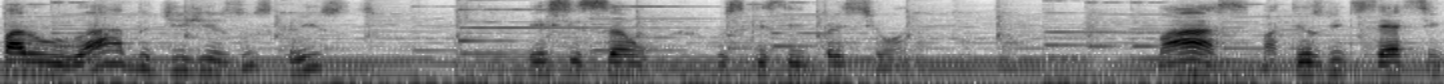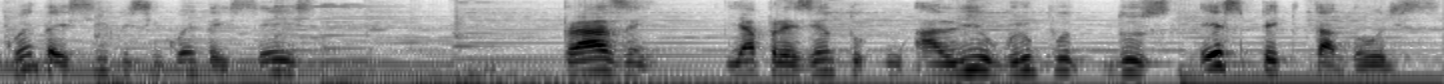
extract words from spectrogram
para o lado de Jesus Cristo? Estes são os que se impressionam. Mas Mateus 27, 55 e 56 trazem e apresentam ali o grupo dos espectadores.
